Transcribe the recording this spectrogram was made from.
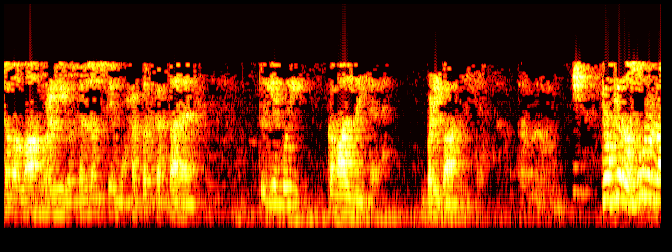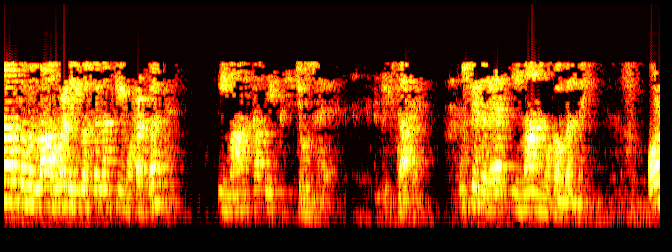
صلی اللہ علیہ وسلم سے محبت کرتا ہے تو یہ کوئی کمال نہیں ہے۔ بڑی بات نہیں ہے۔ کیونکہ رسول اللہ صلی اللہ علیہ وسلم کی محبت ایمان کا ایک جز ہے، حصہ ہے۔ اس کے بغیر ایمان مکمل نہیں۔ اور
